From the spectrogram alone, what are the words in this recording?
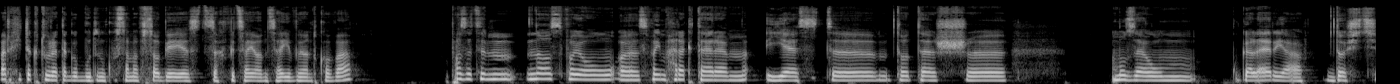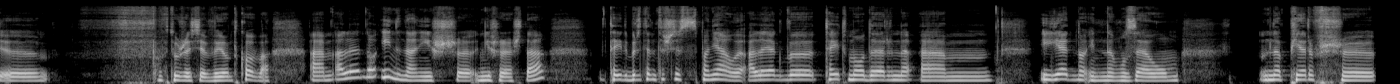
architektura tego budynku sama w sobie jest zachwycająca i wyjątkowa. Poza tym, no, swoją, e, swoim charakterem jest e, to też e, muzeum, galeria dość, powtórzę się, wyjątkowa, ale no inna niż, niż reszta. Tate Britain też jest wspaniały, ale jakby Tate Modern um, i jedno inne muzeum na pierwszy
